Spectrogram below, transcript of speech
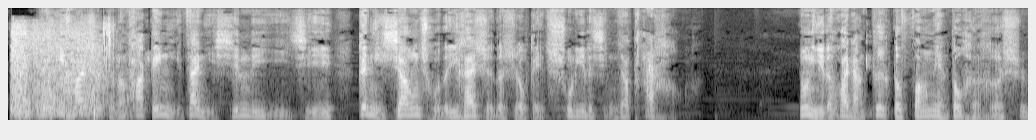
一开始可能他给你在你心里以及跟你相处的一开始的时候给树立的形象太好了，用你的话讲，各个方面都很合适。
